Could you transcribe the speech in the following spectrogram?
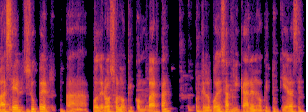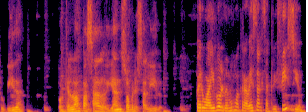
va a ser súper uh, poderoso lo que compartan, porque lo puedes aplicar en lo que tú quieras en tu vida, porque lo han pasado y han sobresalido pero ahí volvemos otra vez al sacrificio.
